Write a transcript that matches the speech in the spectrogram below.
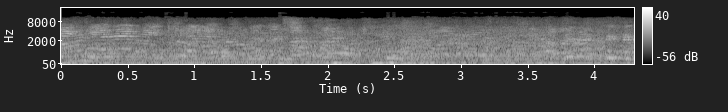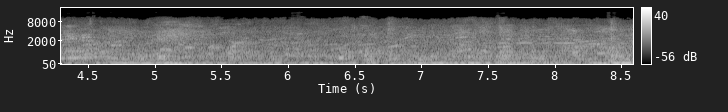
Holding is the set against Stilwell. Billy moves the ball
